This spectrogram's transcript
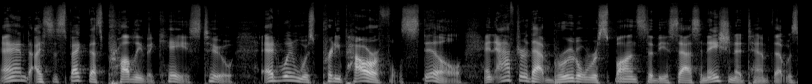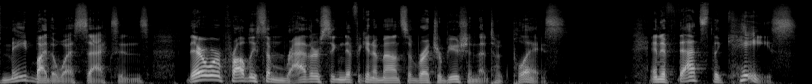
And I suspect that's probably the case, too. Edwin was pretty powerful still, and after that brutal response to the assassination attempt that was made by the West Saxons, there were probably some rather significant amounts of retribution that took place. And if that's the case,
